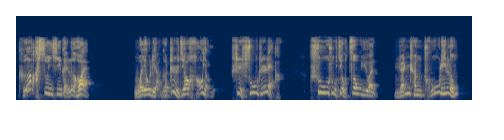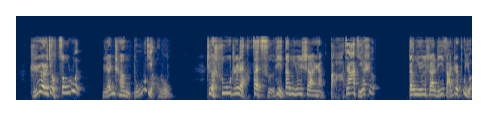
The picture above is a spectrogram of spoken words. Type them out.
可把孙鑫给乐坏。我有两个至交好友，是叔侄俩，叔叔叫邹渊，人称雏林龙；侄儿叫邹润，人称独角龙。这叔侄俩在此地登云山上打家劫舍，登云山离咱这不远，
